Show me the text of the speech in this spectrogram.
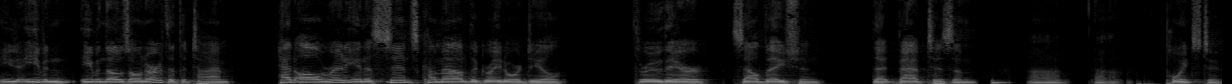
even, even those on earth at the time, had already, in a sense, come out of the great ordeal through their salvation that baptism uh, uh, points to.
